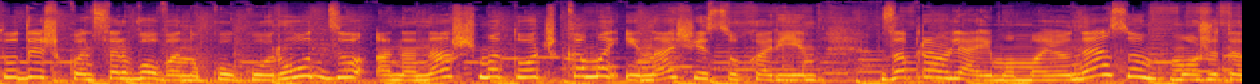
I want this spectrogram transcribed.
Туди ж консервовану кукурудзу, ананас шматочками і наші сухарі. Заправляємо майонезом, можете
